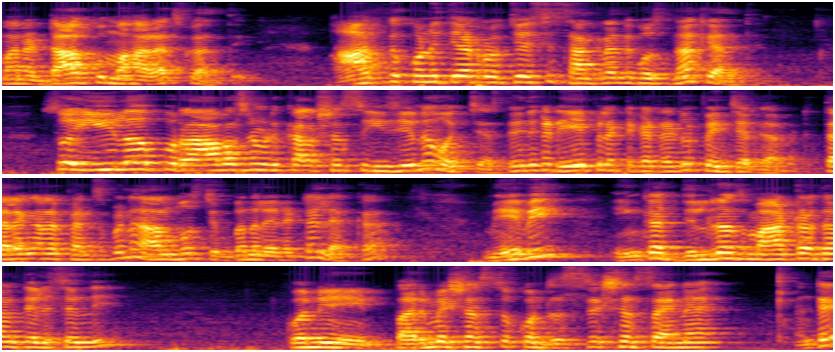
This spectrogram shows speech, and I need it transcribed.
మన డాకు మహారాజ్కి వెళ్తాయి ఆ తర్వాత కొన్ని థియేటర్ వచ్చేసి సంక్రాంతికి వస్తున్నాక వెళ్తాయి సో ఈలోపు రావాల్సిన కలెక్షన్స్ ఈజీగా వచ్చేస్తాయి. ఎందుకంటే ఏపీలో టికెట్ రేట్లు పెంచారు కాబట్టి. తెలంగాణ పెంచకపోయినా ఆల్మోస్ట్ ఇబ్బంది లేనట్టే లెక్క. మేబీ ఇంకా దిల్ రాజు మాట్లాడతామని తెలిసింది. కొన్ని పర్మిషన్స్ కొన్ని రెస్ట్రిక్షన్స్ అయినాయి అంటే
